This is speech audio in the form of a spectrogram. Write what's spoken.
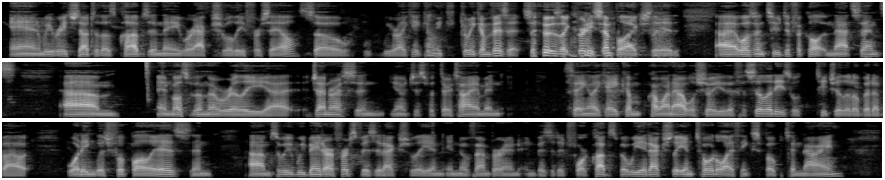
And we reached out to those clubs, and they were actually for sale. So we were like, "Hey, can we can we come visit?" So it was like pretty simple, actually. It, uh, it wasn't too difficult in that sense. Um, and most of them were really uh, generous and you know just with their time and saying like, "Hey, come come on out. We'll show you the facilities. We'll teach you a little bit about what English football is." And um, so we, we made our first visit actually in, in November and, and, visited four clubs, but we had actually in total, I think, spoke to nine,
